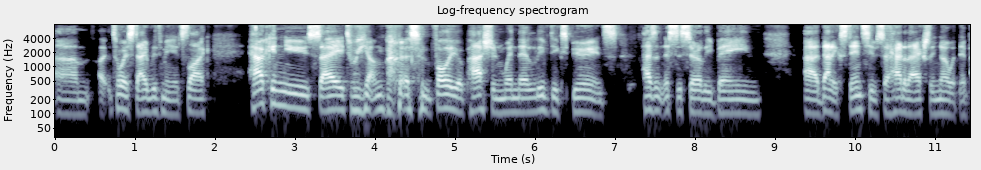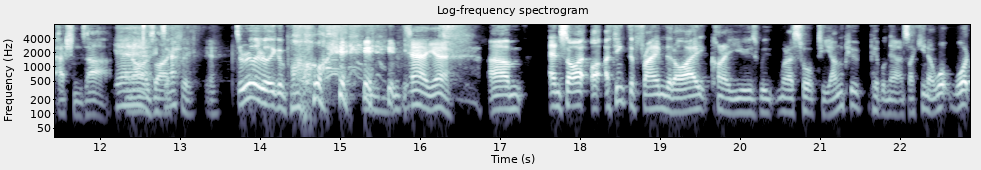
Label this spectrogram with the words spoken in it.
um, it's always stayed with me. It's like how can you say to a young person follow your passion when their lived experience hasn't necessarily been uh, that extensive. So how do they actually know what their passions are? Yeah, and I was like, exactly. Yeah. It's a really, really good point. Mm, yeah, yeah. Um, and so I, I think the frame that I kind of use with when I talk to young people now, it's like, you know, what, what,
